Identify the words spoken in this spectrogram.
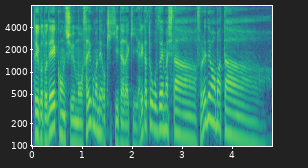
ということで、今週も最後までお聴きいただきありがとうございました。それではまた。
